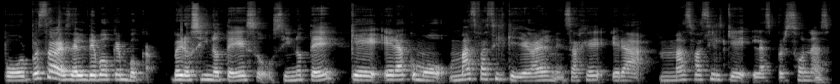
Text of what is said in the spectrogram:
por, pues sabes, el de boca en boca. Pero sí noté eso, sí noté que era como más fácil que llegara el mensaje, era más fácil que las personas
